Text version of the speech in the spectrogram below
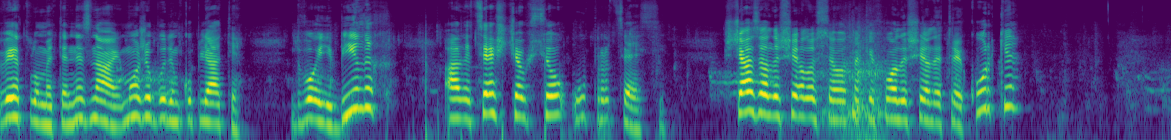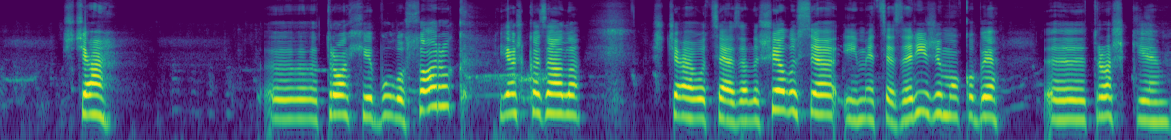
витлумити. Не знаю, може будемо купляти двоє білих, але це ще все у процесі. Ще залишилося отаких лишили три курки. Ще е, трохи було 40, я ж казала. Ще оце залишилося, і ми це заріжемо, коби е, трошки,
